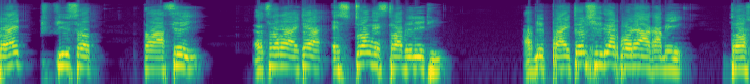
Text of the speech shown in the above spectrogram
ব্রাইট ফিউচার তো আছেই। এছাড়া এটা স্ট্রং স্টাবিলিটি আপনি পাইথন শেখার পরে আগামী দশ,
